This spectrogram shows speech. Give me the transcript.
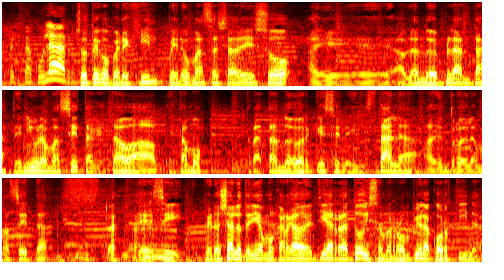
Espectacular. Yo tengo perejil, pero más allá de eso, eh, hablando de plantas, tenía una maceta que estaba, estamos tratando de ver qué se le instala adentro de la maceta. Eh, sí, pero ya lo teníamos cargado de tierra todo y se me rompió la cortina.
